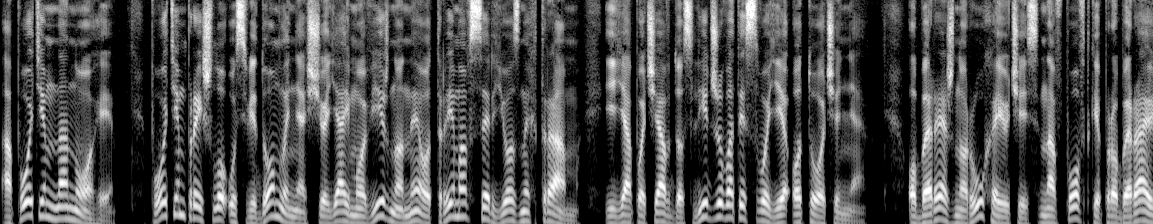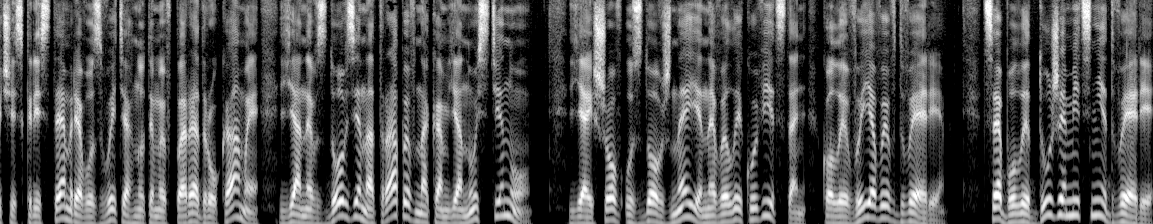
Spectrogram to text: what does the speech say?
а потім на ноги. Потім прийшло усвідомлення, що я, ймовірно, не отримав серйозних травм, і я почав досліджувати своє оточення. Обережно рухаючись, навповтки пробираючись крізь темряву з витягнутими вперед руками, я невздовзі натрапив на кам'яну стіну. Я йшов уздовж неї невелику відстань, коли виявив двері. Це були дуже міцні двері,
